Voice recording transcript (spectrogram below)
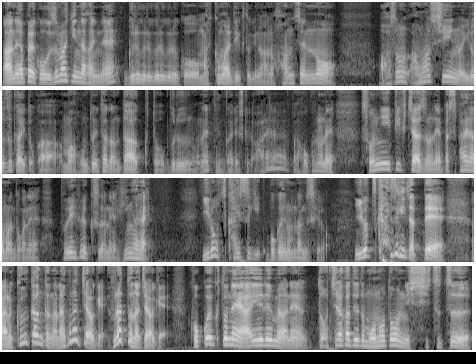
あの、やっぱりこう、渦巻きの中にね、ぐるぐるぐるぐるこう巻き込まれていく時のあの反戦の、あそのあのシーンの色使いとか、まあ、本当にただのダークとブルーの、ね、展開ですけど、あれやっぱ他のね、ソニーピクチャーズのね、やっぱスパイダーマンとかね、VFX がね、品がない。色を使いすぎ。僕が言うのもなんですけど。色使いすぎちゃって、あの空間感がなくなっちゃうわけ。フラットになっちゃうわけ。ここ行くとね、ILM はね、どちらかというとモノトーンにしつつ、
